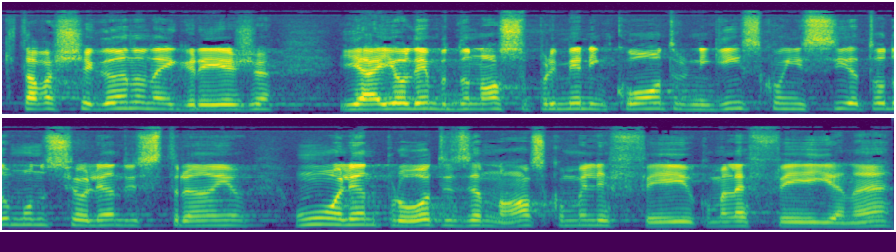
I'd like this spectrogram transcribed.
que estava chegando na igreja. E aí eu lembro do nosso primeiro encontro, ninguém se conhecia, todo mundo se olhando estranho, um olhando para o outro e dizendo: Nossa, como ele é feio, como ela é feia, né?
